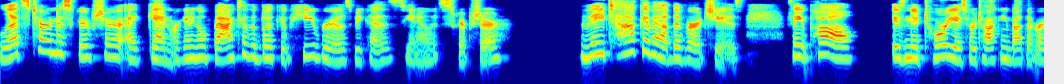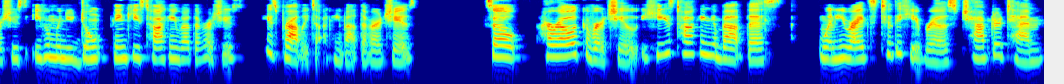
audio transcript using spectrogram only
let's turn to scripture again. We're going to go back to the book of Hebrews because, you know, it's scripture. They talk about the virtues. St. Paul is notorious for talking about the virtues, even when you don't think he's talking about the virtues. He's probably talking about the virtues. So, heroic virtue, he's talking about this when he writes to the Hebrews, chapter 10,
